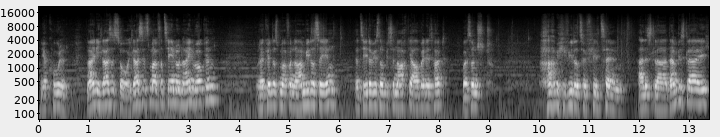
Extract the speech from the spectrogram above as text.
Ja, cool. Nein, ich lasse es so. Ich lasse jetzt mal für 10 Minuten einwirken und dann könnt ihr es mal von Namen wieder sehen. Dann seht ihr, wie es noch ein bisschen nachgearbeitet hat, weil sonst habe ich wieder zu viel Zellen. Alles klar, dann bis gleich.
